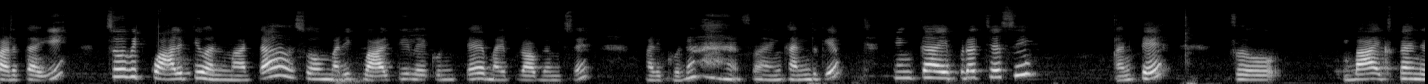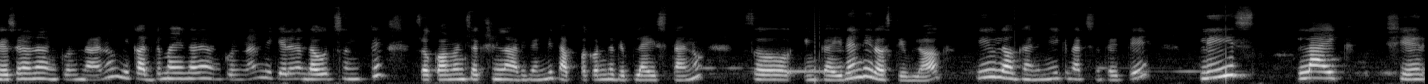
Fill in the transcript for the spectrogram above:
పడతాయి. సో విత్ క్వాలిటీ అనమాట సో మరి క్వాలిటీ లేకుంటే మరి ప్రాబ్లమ్సే అది కూడా. సో ఇంక అందుకే. ఇంకా ఇప్పుడు వచ్చేసి అంతే సో బాగా ఎక్స్ప్లెయిన్ చేశానని అనుకుంటున్నాను. మీకు అర్థమైందని అనుకుంటున్నాను. మీకు ఏదైనా డౌట్స్ ఉంటే సో కామెంట్ సెక్షన్లో అడగండి. తప్పకుండా రిప్లై ఇస్తాను. సో ఇంకా ఇదండి ఈరోజు ఈ బ్లాగ్ ఈ బ్లాగ్ కానీ మీకు నచ్చినట్లయితే please like share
